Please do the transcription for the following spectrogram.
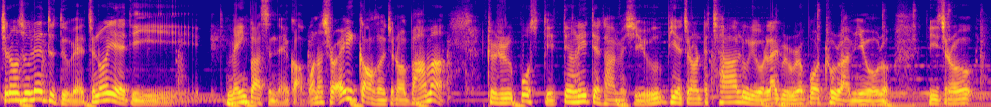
ကျွန်တော်ဆိုလဲအတူတူပဲကျွန်တော်ရဲ့ဒီ main personal account ပေါ့နော်ဆိုတော့အဲ့ဒီ account ဆိုကျွန်တော်ဘာမှတူတူ post တွေတင်လေးတင်ထားမရှိဘူးပြီးရင်ကျွန်တော်တခြားလူတွေကို live report ထုတ်တာမျိုးတို့ဒီကျွန်တော်တို့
